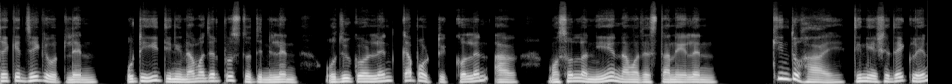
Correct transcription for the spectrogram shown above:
থেকে জেগে উঠলেন। উঠেই তিনি নামাজের প্রস্তুতি নিলেন, অজু করলেন, কাপড় ঠিক করলেন আর মসল্লা নিয়ে নামাজের স্থানে এলেন। কিন্তু হায়, তিনি এসে দেখলেন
